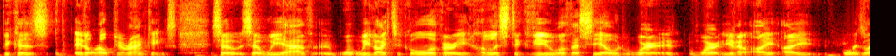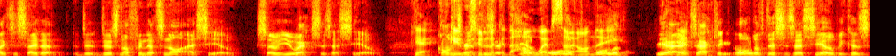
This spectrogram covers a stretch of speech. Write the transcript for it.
because it'll help your rankings. So so we have uh, what we like to call a very holistic view of SEO, where where you know I I always like to say that there's nothing that's not SEO. So UX is SEO. Yeah, Google's going to look at the whole website, of, aren't they? Of, yeah, yeah, exactly. All of this is SEO because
